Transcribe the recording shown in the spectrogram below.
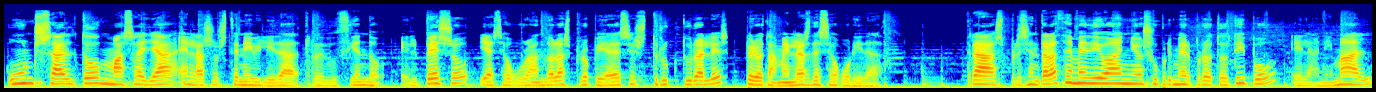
un salto más allá en la sostenibilidad, reduciendo el peso y asegurando las propiedades estructurales, pero también las de seguridad. Tras presentar hace medio año su primer prototipo, el animal,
